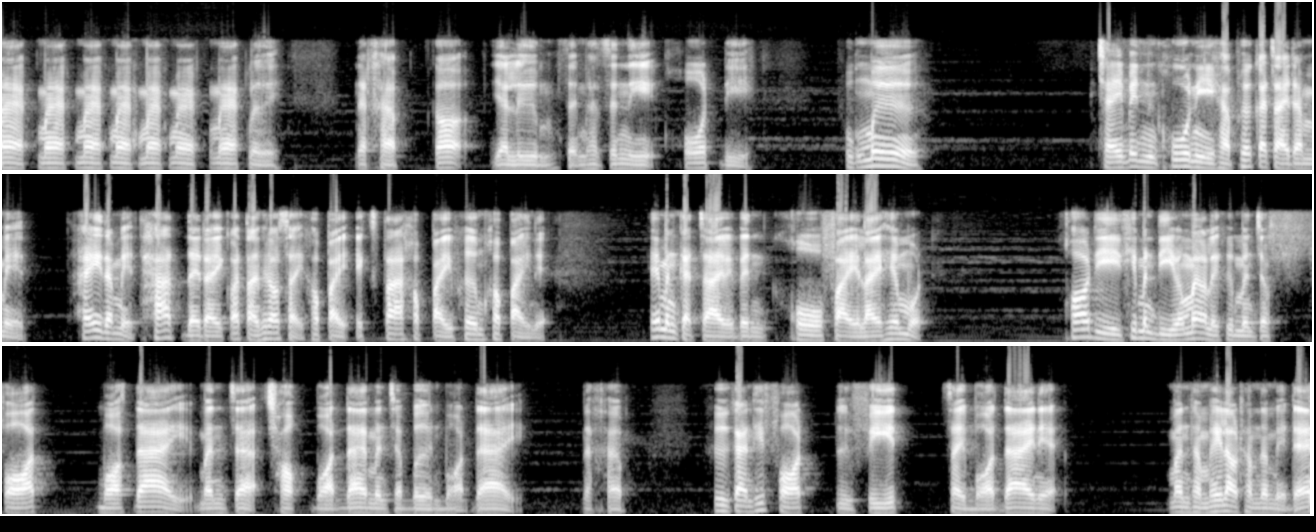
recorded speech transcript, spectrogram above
มากมากมากมากมากมากมากเลยนะครับ ก็อย่าลืมเสริมขัดเส้นนี้โคตรดีถุงมือ ใช้เป็นคู่นี้ครับ เพื่อกระจายดาเมจให้ดาเมจธาตุใด ๆ ก็ตามที่เราใส่เข้าไปเอ็กซ์ตร้าเข้าไปเพิ่มเข้าไปเนี่ย ให้มันกระจายไปเป็นโคไฟไลท์ให้หมด ข้อดีที่มันดีมากๆเลยคือมันจะฟอร์สบอสได้ มันจะช็อกบอสได้ มันจะเบิร์นบอสได้นะครับ คือการที่ฟอร์สหรือฟีดใส่บอสได้เนี่ย มันทำให้เราทำดาเมจได้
